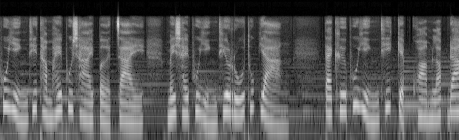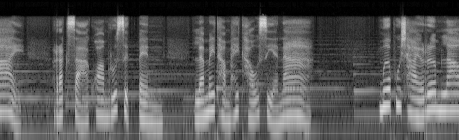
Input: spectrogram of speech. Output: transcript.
ผู้หญิงที่ทำให้ผู้ชายเปิดใจ ไม่ใช่ผู้หญิงที่รู้ทุกอย่าง แต่คือผู้หญิงที่เก็บความลับได้ รักษาความรู้สึกเป็น และไม่ทำให้เขาเสียหน้า เมื่อผู้ชายเริ่มเล่า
